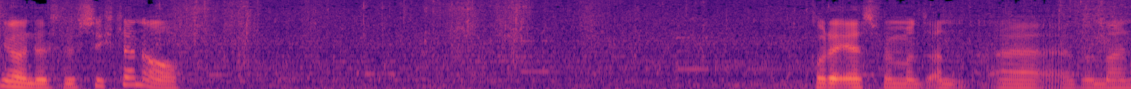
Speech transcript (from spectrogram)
Ja, und das löst sich dann auf. Oder erst, wenn man es an, äh, wenn man,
